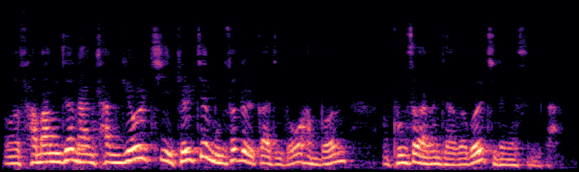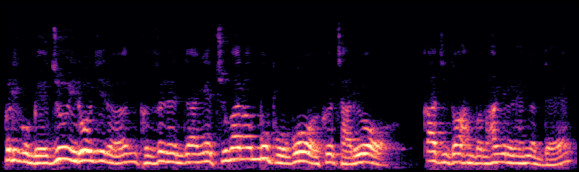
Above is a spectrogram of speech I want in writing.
어, 사망 전 한 3개월치 결제 문서들까지도 한번 어, 분석하는 작업을 진행했습니다. 그리고 매주 이루어지는 건설 현장의 주간 업무 보고 그 자료까지도 한번 확인을 했는데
